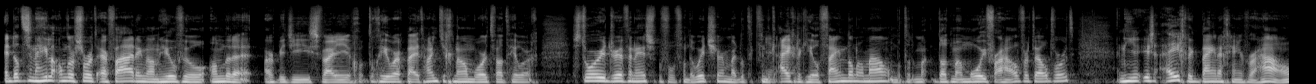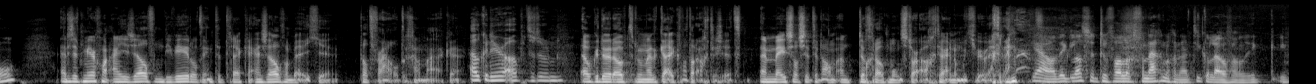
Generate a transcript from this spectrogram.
en dat is een hele ander soort ervaring dan heel veel andere RPG's... waar je toch heel erg bij het handje genomen wordt... wat heel erg story-driven is, bijvoorbeeld van The Witcher. Maar dat vind Ja. ik eigenlijk heel fijn dan normaal... omdat me- dat me een mooi verhaal verteld wordt. En hier is eigenlijk bijna geen verhaal. En er zit meer gewoon aan jezelf om die wereld in te trekken... en zelf een beetje dat verhaal te gaan maken Elke deur open te doen. elke deur open te doen en te kijken wat erachter zit. En meestal zit er dan een te groot monster achter en dan moet je weer wegrennen. Ja, want ik las er toevallig vandaag nog een artikel over. Want ik, ik,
